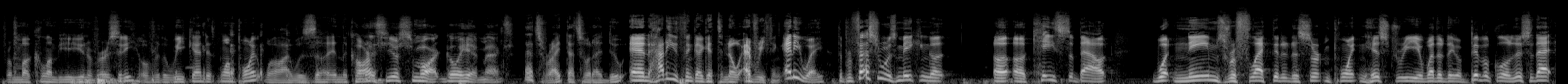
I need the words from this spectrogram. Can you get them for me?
from uh, Columbia University over the weekend at one point while I was uh, in the car. yes, you're smart. Go ahead, Max. That's right. That's what I do. And how do you think I get to know everything? Anyway, the professor was making a, a, a case about what names reflected at a certain point in history, whether they were biblical or this or that,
